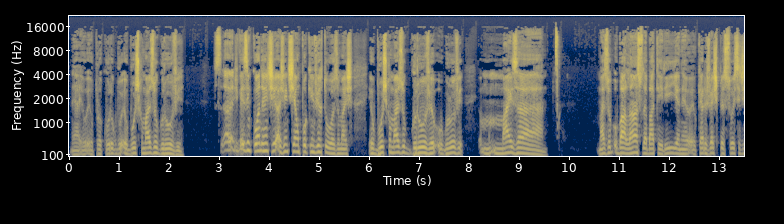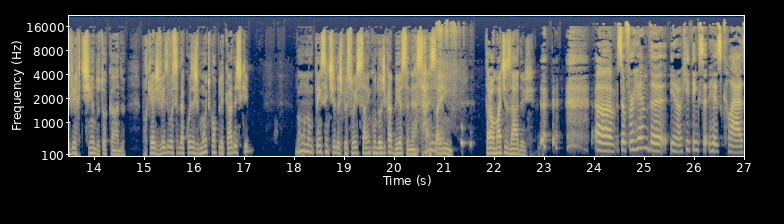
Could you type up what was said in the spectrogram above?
né, eu, eu procuro, eu busco mais o groove, de vez em quando a gente, a gente é um pouquinho virtuoso, mas eu busco mais o groove, o groove, mais a, mas o, o, balanço da bateria, né? Eu quero ver as pessoas se divertindo tocando, porque às vezes você dá coisas muito complicadas que não, não tem sentido, as pessoas saem com dor de cabeça, né? Sa saem traumatizadas. Um, so for him, the you know he thinks that his class,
